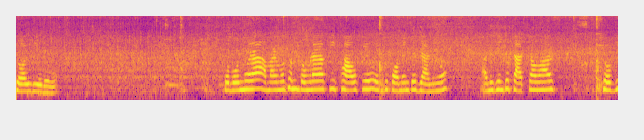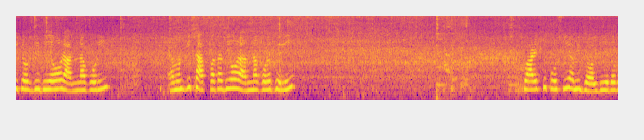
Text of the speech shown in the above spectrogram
জল দিয়ে দেব। তো বন্ধুরা, আমার মতন তোমরা কি খাও কেউ একটু কমেন্টে জানিও। আমি কিন্তু টাটকা মাছ, সবজি টবজি দিয়েও রান্না করি। এমনকি শাক পাতা দিয়েও রান্না করে ফেলি। তো আর একটু কষিয়ে আমি জল দিয়ে দেব।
